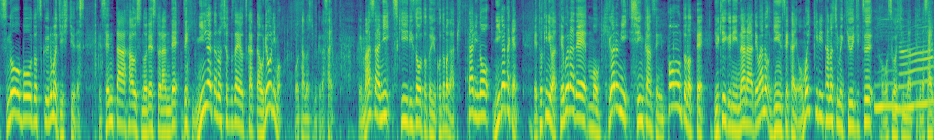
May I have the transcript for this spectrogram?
スノーボードスクールも実施中です。センターハウスのレストランでぜひ新潟の食材を使ったお料理もお楽しみください。えまさにスキーリゾートという言葉がぴったりの新潟県。え時には手ぶらでもう気軽に新幹線にポーンと乗って雪国ならではの銀世界を思いっきり楽しむ休日お過ごしになってください。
